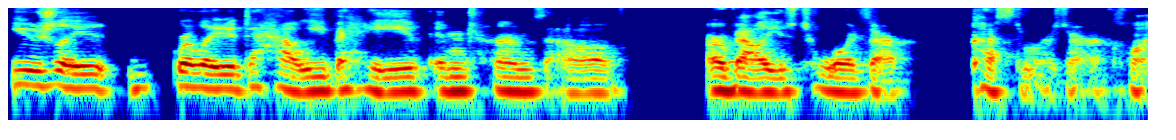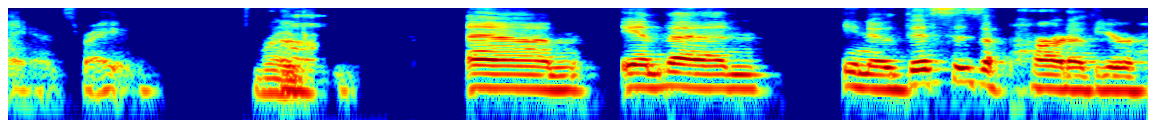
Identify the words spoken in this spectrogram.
usually related to how we behave in terms of our values towards our customers or our clients, right? Right. Um, um, and then, you know, this is a part of your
